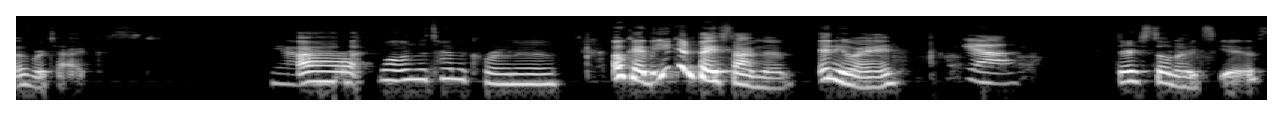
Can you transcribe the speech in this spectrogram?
over text. yeah. Uh, well, in the time of Corona, okay, but you can FaceTime them anyway. yeah. There's still no excuse.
